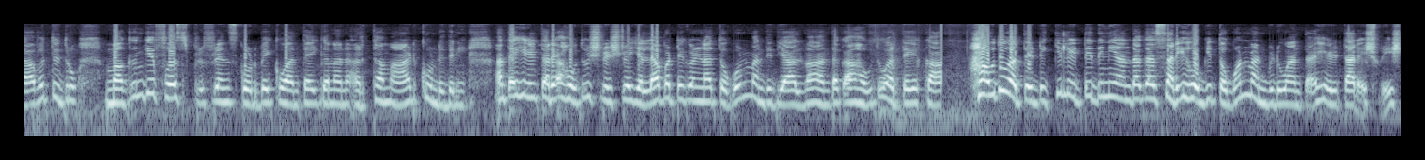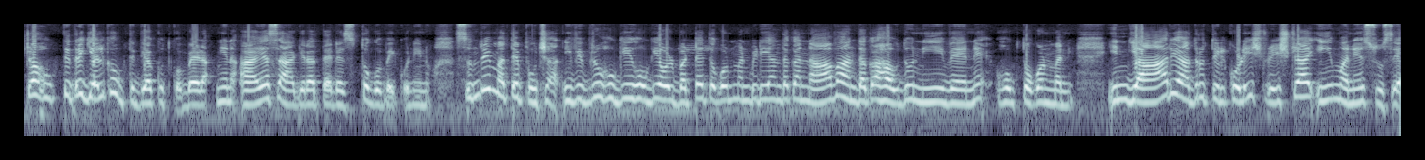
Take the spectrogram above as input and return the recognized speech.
ಯಾವತ್ತಿದ್ರೂ ಮಗನಿಗೆ ಫಸ್ಟ್ ಪ್ರಿಫರೆನ್ಸ್ ಕೊಡಬೇಕು ಅಂತ ಈಗ ನಾನು ಅರ್ಥ ಮಾಡ್ಕೊಂಡಿದ್ದೀನಿ. ಅಂತ ಹೇಳ್ತಾರೆ. ಹೌದು ಶ್ರೇಷ್ಠ, ಎಲ್ಲ ಬಟ್ಟೆಗಳನ್ನ ತೊಗೊಂಡು ಬಂದಿದ್ಯಾ ಅಲ್ವಾ? ಅಂದಾಗ, ಹೌದು ಅತ್ತೆಗೆ ಕಾ ಹೌದು, ಅತ್ತೆ, ಡಿಕ್ಕಿಲಿ ಇಟ್ಟಿದ್ದೀನಿ ಅಂದಾಗ ಸರಿ ಹೋಗಿ ತೊಗೊಂಡು ಬಂದ್ಬಿಡು ಅಂತ ಹೇಳ್ತಾರೆ. ಶ್ರೇಷ್ಠ, ಹೋಗ್ತಿದ್ರೆ ಎಲ್ಗೆ ಹೋಗ್ತಿದ್ಯಾ? ಕುತ್ಕೋಬೇಡ. ನೀನು ಆಯಾಸ ಆಗಿರತ್ತೆ, ರೆಸ್ಟ್ ತೊಗೋಬೇಕು ನೀನು. ಸುಂದ್ರಿ ಮತ್ತೆ ಪೂಜಾ, ನೀವಿಬ್ರು ಹೋಗಿ ಹೋಗಿ ಅವಳು ಬಟ್ಟೆ ತೊಗೊಂಡು ಬಂದ್ಬಿಡಿ ಅಂದಾಗ ನಾವ ಅಂದಾಗ ಹೌದು, ನೀವೇನೆ ಹೋಗಿ ತೊಗೊಂಡು ಬನ್ನಿ. ಇನ್ನು ಯಾರ್ಯಾದರೂ ತಿಳ್ಕೊಳ್ಳಿ, ಶ್ರೇಷ್ಠ ಈ ಮನೆ ಸೊಸೆ.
